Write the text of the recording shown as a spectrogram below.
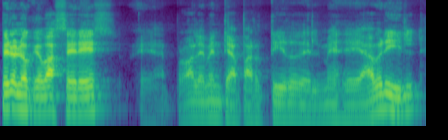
pero lo que va a hacer es, eh, probablemente a partir del mes de abril,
